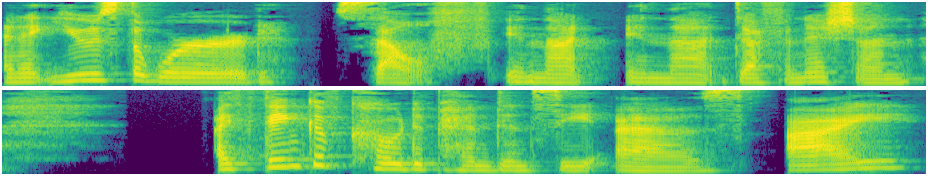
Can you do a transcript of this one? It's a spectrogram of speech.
and it used the word self in that, in that definition. I think of codependency as I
